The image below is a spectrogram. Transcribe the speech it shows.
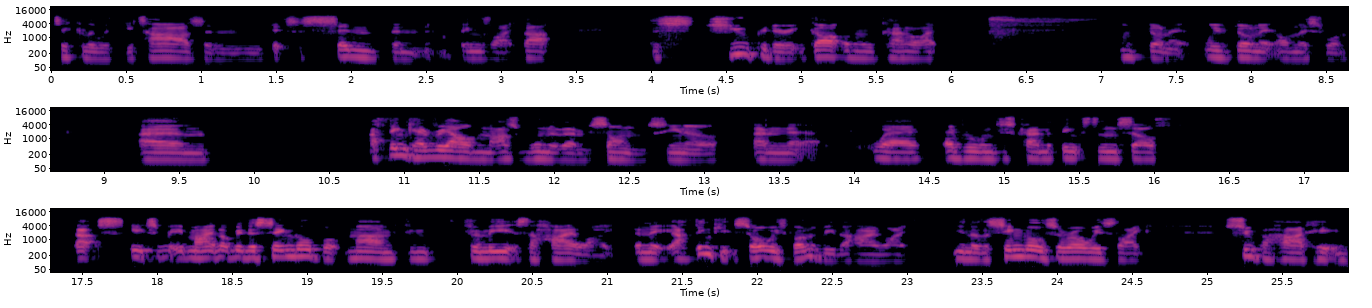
particularly with guitars and bits of synth and, and things like that, the stupider it got, and we were kind of like, "We've done it. We've done it on this one." Um, I think every album has one of them songs, you know, and uh, where everyone just kind of thinks to themselves, "That's it's. It might not be the single, but man, for, for me, it's the highlight." And it, I think it's always going to be the highlight. You know, the singles are always like super hard hitting,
